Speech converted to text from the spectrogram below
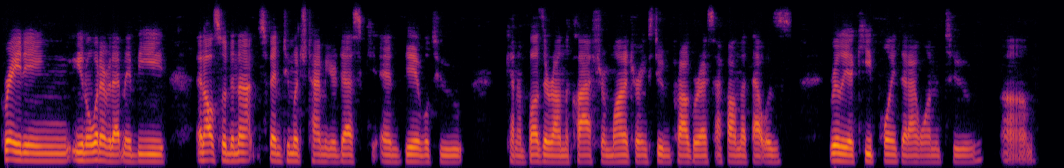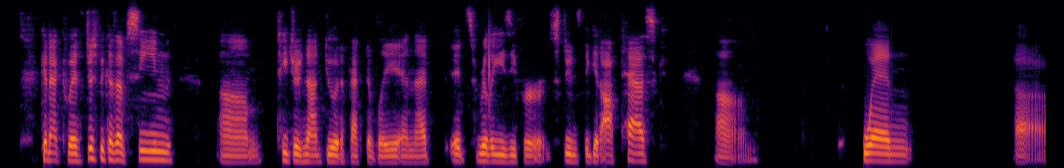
grading, you know, whatever that may be, and also to not spend too much time at your desk and be able to kind of buzz around the classroom monitoring student progress. I found that that was really a key point that I wanted to um, connect with just because I've seen um, teachers not do it effectively and that it's really easy for students to get off task um, when uh,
